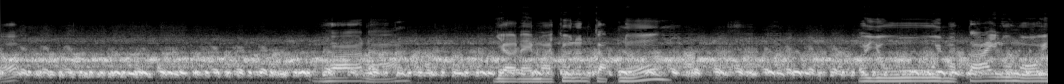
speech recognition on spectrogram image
đó hoa đã giờ này mà chưa lên cặp nữa. Ôi vui một tay luôn rồi.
